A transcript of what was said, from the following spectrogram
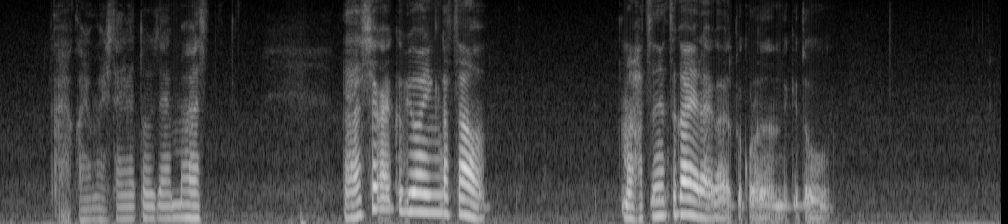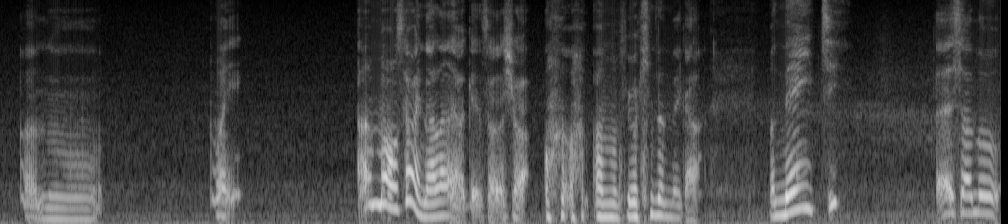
「あ分かりましたありがとうございます」私が行く病院がさまあ発熱外来があるところなんだけどあのまああんまお世話にならないわけです私は。あんま病気になんないから、まあ、年一？私あの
